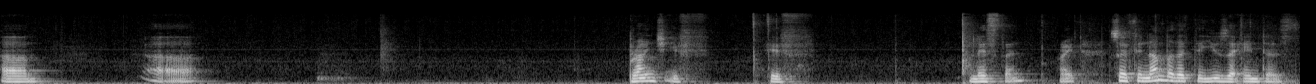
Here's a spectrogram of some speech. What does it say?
um, uh, branch if if less than right? So if the number that the user enters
